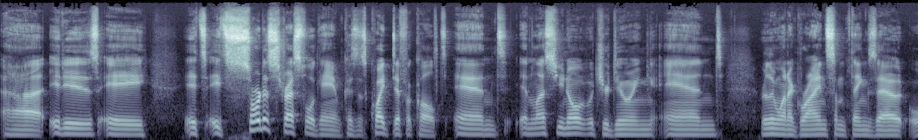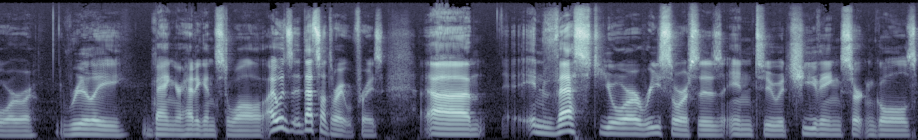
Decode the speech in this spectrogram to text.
Uh, it is a it's it's sort of stressful game because it's quite difficult, and unless you know what you're doing and really want to grind some things out or really bang your head against a wall, I would that's not the right phrase. Um, invest your resources into achieving certain goals.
